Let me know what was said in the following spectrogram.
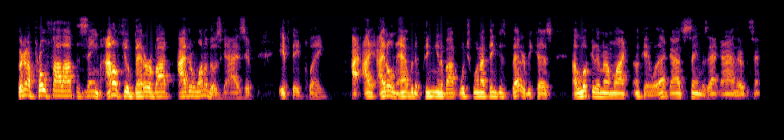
They're going to profile out the same. I don't feel better about either one of those guys if if they play. I, I, I don't have an opinion about which one I think is better because I look at them and I'm like, okay, well that guy's the same as that guy and they're the same.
